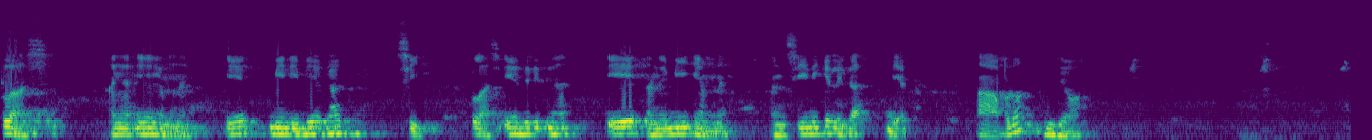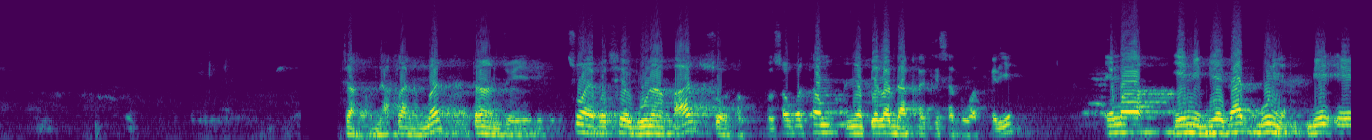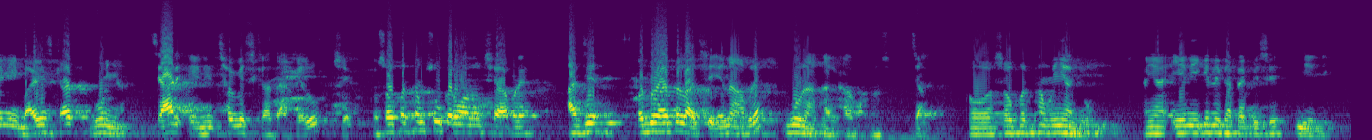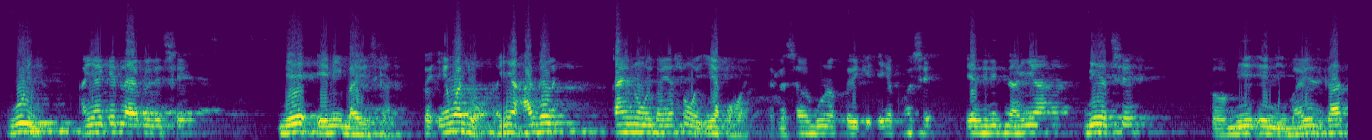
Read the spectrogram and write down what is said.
પ્લસ અહીંયા એ એમને એ બીની બે ઘાત સી પ્લસ એ જ રીતના એ અને બી એમને અને સીની કેટલી ઘાત બે. આ આપણો જવાબ. ચાલો, દાખલા નંબર ત્રણ જોઈએ. શું આપ્યો છે? ગુણાકાર શોધો. તો સૌપ્રથમ અહીંયા પહેલા દાખલાથી શરૂઆત કરીએ. એમાં એની બે ઘાત ગુણ્યા, બે એની બાવીસ ઘાત ગુણ્યા, ચાર એની છવ્વીસ ઘાત આપેલું છે. તો સૌપ્રથમ શું કરવાનું છે આપણે? આ જે પદો આપેલા છે, એના આપણે ગુણાકાર કરવાનો છે. ચાલો, તો સૌપ્રથમ અહીંયા જુઓ. અહીંયા એની કેટલી ઘાત આપી છે? બેની ગુણ્યા, અહીંયા કેટલા આપેલી છે? બે એની બાવીસ ઘાત. તો એમાં જો અહીંયા આગળ કાંઈ ન હોય તો અહીંયા શું હોય? એક હોય. એટલે સહગુણક તરીકે એક હશે. એ જ રીતના અહીંયા બે છે. તો બે એની બાવીસ ઘાત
